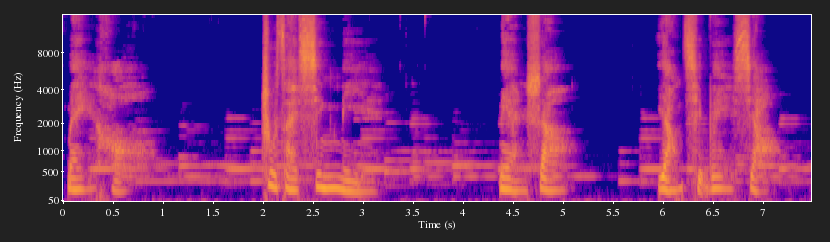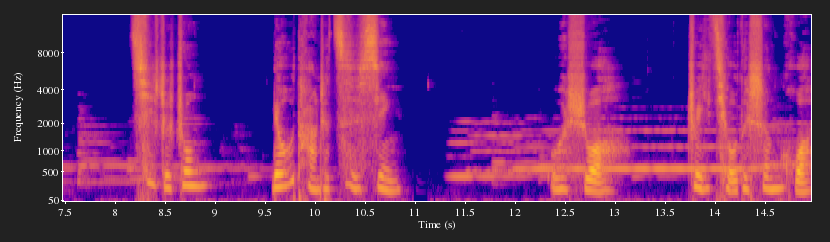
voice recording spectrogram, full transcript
美好住在心里，脸上扬起微笑，气质中流淌着自信。我说，追求的生活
